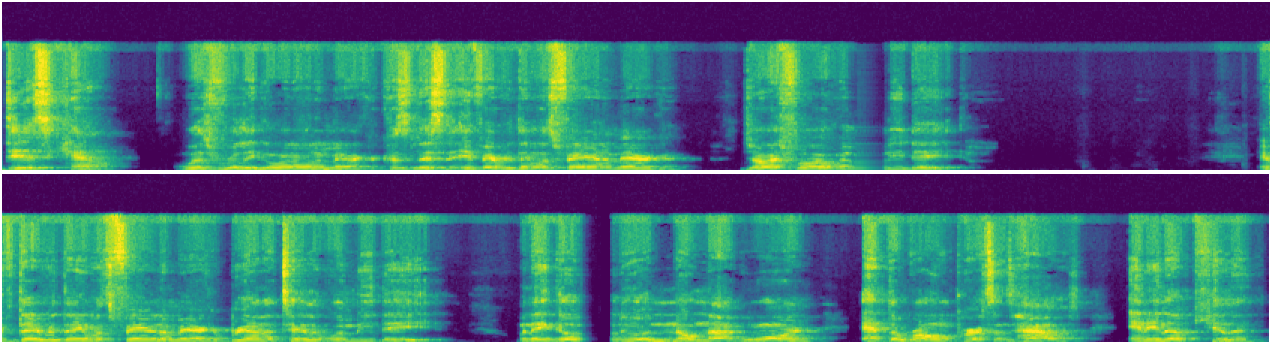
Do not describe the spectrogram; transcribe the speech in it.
discount what's really going on in America, because listen, if everything was fair in America, George Floyd wouldn't be dead. If everything was fair in America, Breonna Taylor wouldn't be dead. When they go do a no-knock warrant at the wrong person's house and end up killing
